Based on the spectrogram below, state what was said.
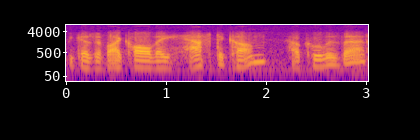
because if I call, they have to come. How cool is that?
